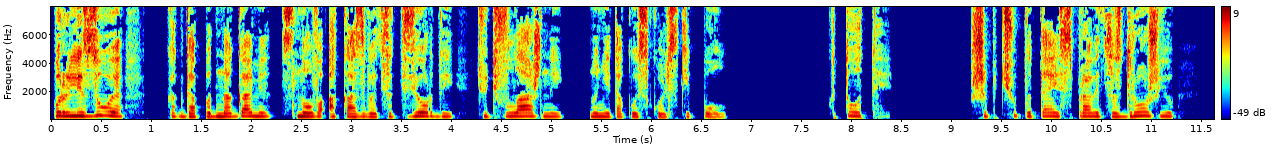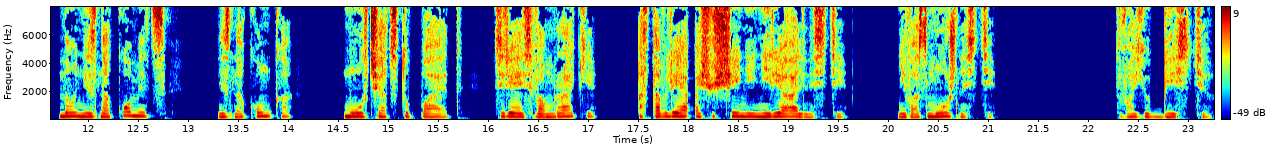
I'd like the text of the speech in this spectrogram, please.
парализуя, когда под ногами снова оказывается твердый, чуть влажный, но не такой скользкий пол. «Кто ты?» — шепчу, пытаясь справиться с дрожью, но незнакомец, незнакомка молча отступает, теряясь во мраке, оставляя ощущение нереальности, невозможности. Твою бестию!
